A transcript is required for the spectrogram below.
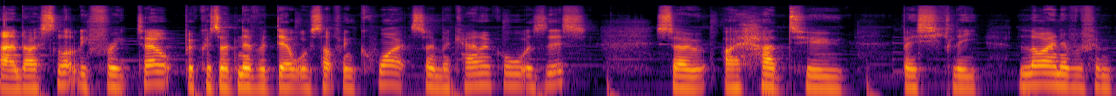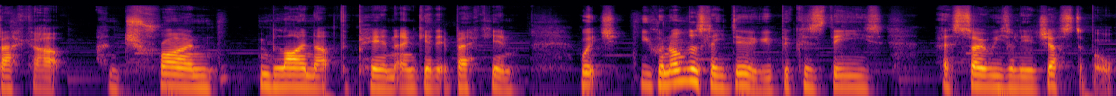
and I slightly freaked out because I'd never dealt with something quite so mechanical as this so I had to basically line everything back up and try and line up the pin and get it back in which you can obviously do because these are so easily adjustable.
